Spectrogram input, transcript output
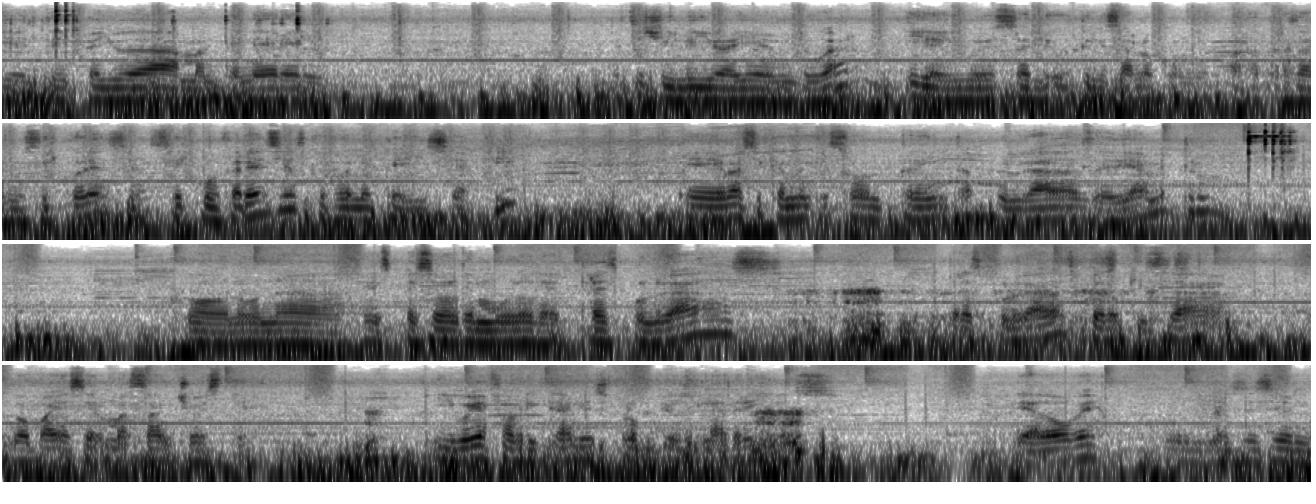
Y el tape ayuda a mantener el, este chilillo ahí en lugar. Y ahí voy a utilizarlo como para trazar mis circunferencias, circunferencias, que fue lo que hice aquí. Eh, básicamente son 30 pulgadas de diámetro con un espesor de muro de 3 pulgadas 3 pulgadas pero quizá no vaya a ser más ancho este. Y voy a fabricar mis propios ladrillos de adobe. Ese es el,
